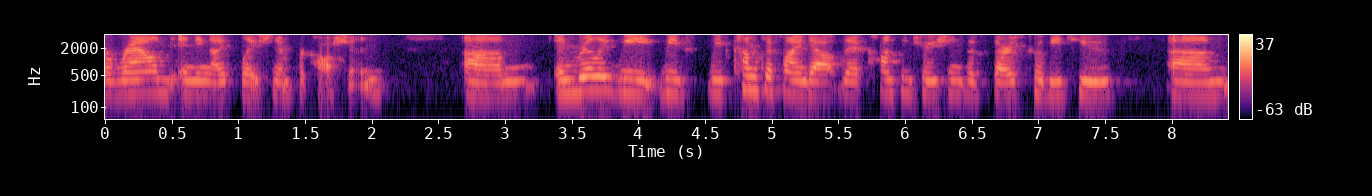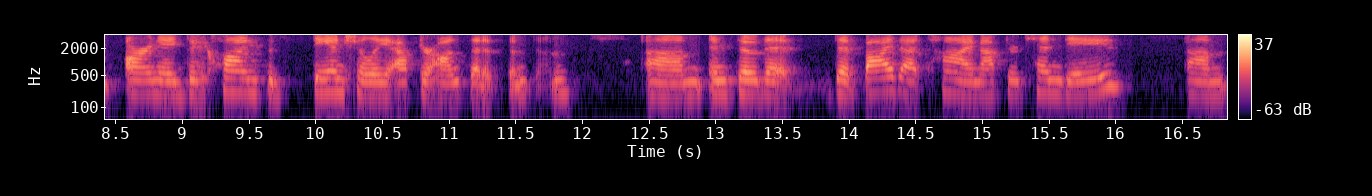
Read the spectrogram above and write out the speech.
around ending isolation and precautions. Um, and really, we, we've, we've come to find out that concentrations of SARS-CoV-2 um, RNA decline substantially after onset of symptoms. Um, and so that, that by that time, after 10 days, um,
